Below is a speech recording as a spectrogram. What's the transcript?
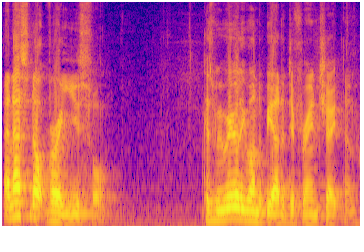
And that's not very useful because we really want to be able to differentiate them.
